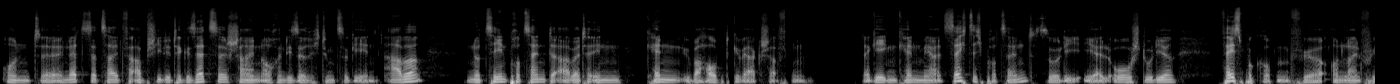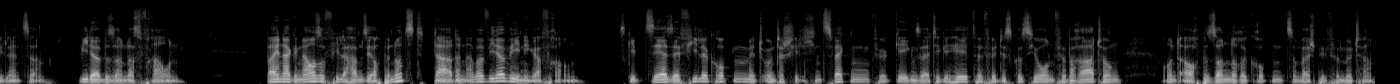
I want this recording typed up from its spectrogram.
Und äh, in letzter Zeit verabschiedete Gesetze scheinen auch in diese Richtung zu gehen. Aber nur 10% der ArbeiterInnen kennen überhaupt Gewerkschaften. Dagegen kennen mehr als 60% so die ILO-Studie, Facebook-Gruppen für Online-Freelancer, wieder besonders Frauen. Beinahe genauso viele haben sie auch benutzt, da dann aber wieder weniger Frauen. Es gibt sehr, sehr viele Gruppen mit unterschiedlichen Zwecken für gegenseitige Hilfe, für Diskussionen, für Beratung und auch besondere Gruppen, zum Beispiel für Mütter.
